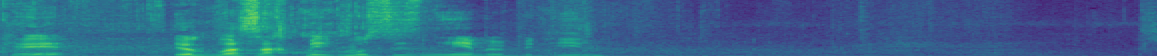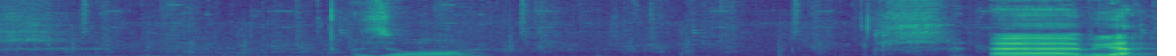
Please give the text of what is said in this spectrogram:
Okay. Irgendwas sagt mir, ich muss diesen Hebel bedienen. So. Äh, wie gesagt,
